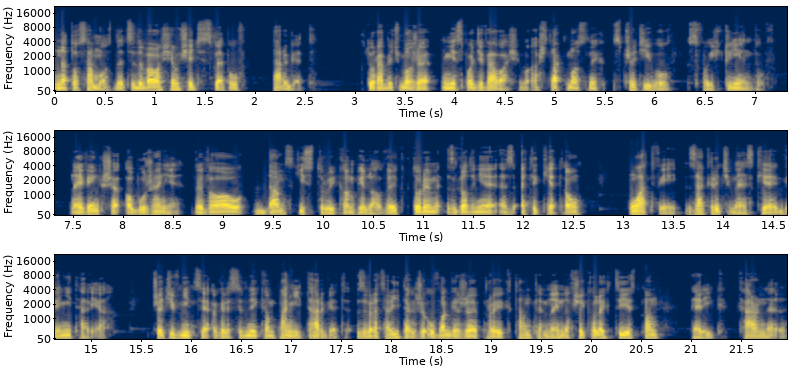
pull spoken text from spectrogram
Na to samo zdecydowała się sieć sklepów Target, która być może nie spodziewała się aż tak mocnych sprzeciwów swoich klientów. Największe oburzenie wywołał damski strój kąpielowy, którym zgodnie z etykietą łatwiej zakryć męskie genitalia. Przeciwnicy agresywnej kampanii Target zwracali także uwagę, że projektantem najnowszej kolekcji jest pan Eric Carnell,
